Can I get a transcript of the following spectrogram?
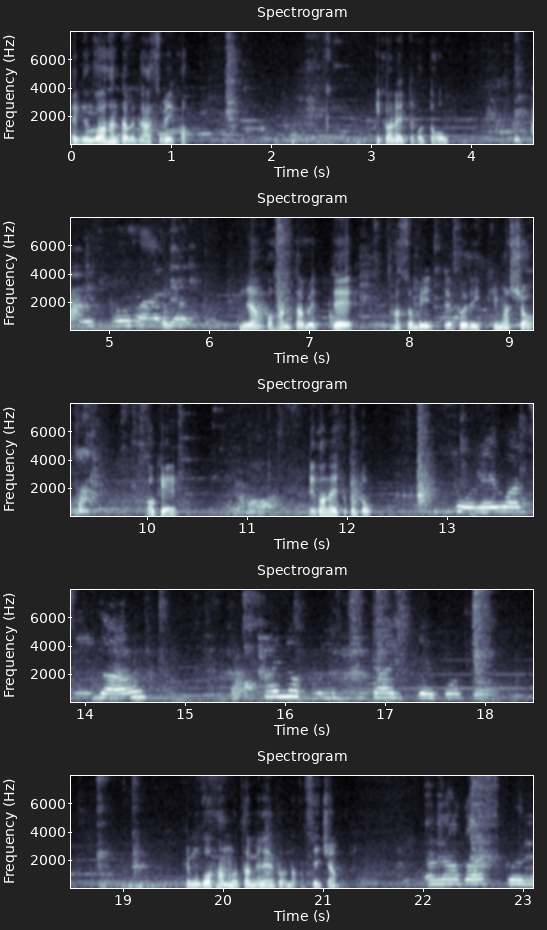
レイ君、ご飯食べて遊び行こう。行かないってこと？じゃあご飯食べて遊び行ってプール行きましょう。OK。行かないってこと？そは違う。早く行きたいってこと。でもご飯も食べないとお腹空いちゃうお腹すくない。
